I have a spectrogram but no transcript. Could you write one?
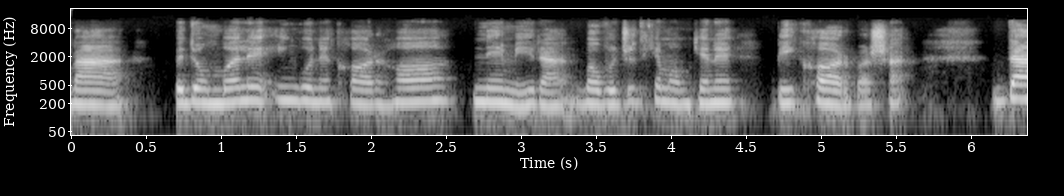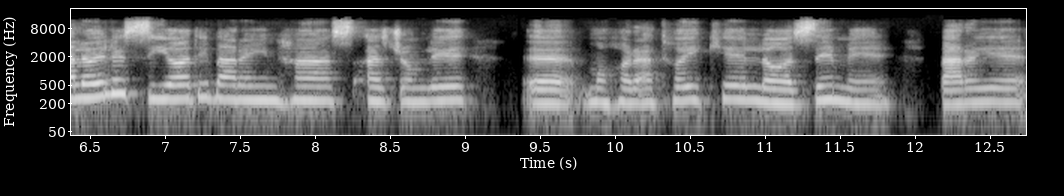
و به دنبال این گونه کارها نمیرن. با وجود که ممکنه بیکار باشن. دلایل زیادی برای این هست. از جمله مهارت هایی که لازمه برای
